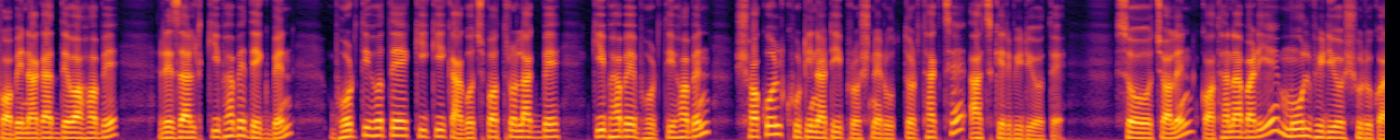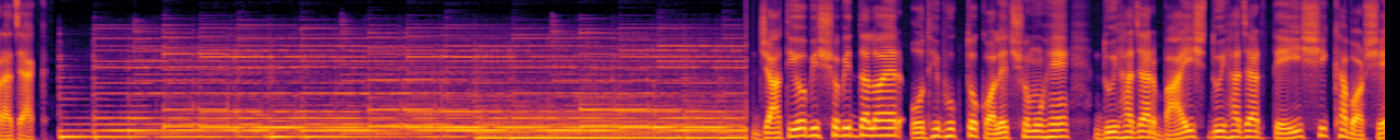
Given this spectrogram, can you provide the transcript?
কবে নাগাদ দেওয়া হবে, রেজাল্ট কীভাবে দেখবেন, ভর্তি হতে কি কি কাগজপত্র লাগবে, কীভাবে ভর্তি হবেন, সকল খুঁটিনাটি প্রশ্নের উত্তর থাকছে আজকের ভিডিওতে। সো চলেন কথা না বাড়িয়ে মূল ভিডিও শুরু করা যাক। জাতীয় বিশ্ববিদ্যালয়ের অধিভুক্ত কলেজসমূহে দুই হাজার বাইশ দুই হাজার তেইশ শিক্ষাবর্ষে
